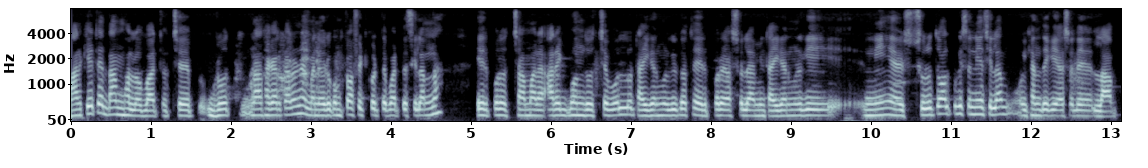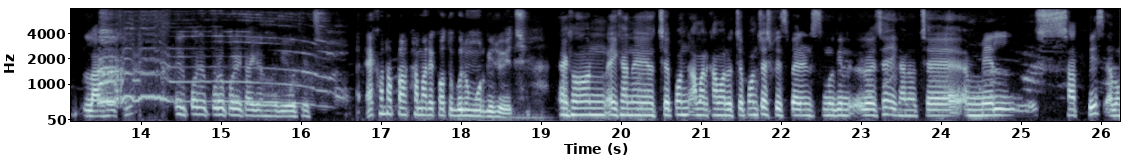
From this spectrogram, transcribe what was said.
মার্কেটে দাম ভালো বাট হচ্ছে গ্রোথ না থাকার কারণে মানে ওরকম প্রফিট করতে পারতেছিলাম না। এরপর হচ্ছে আমার আরেক বন্ধু হচ্ছে বলল টাইগার মুরগির কথা। এরপরে আসলে আমি টাইগার মুরগি নিয়ে শুরুতে অল্প কিছু নিয়েছিলাম, ওইখান থেকে আসলে লাভ লাভ হয়েছিল। এরপরে পুরোপুরি টাইগার মুরগি উঠেছে। এখন আপনার খামারে কতগুলো মুরগি রয়েছে? এখন এখানে হচ্ছে আমার খামার হচ্ছে পঞ্চাশ পিস প্যারেন্টস মুরগি রয়েছে। এখানে হচ্ছে মেল সাত পিস এবং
